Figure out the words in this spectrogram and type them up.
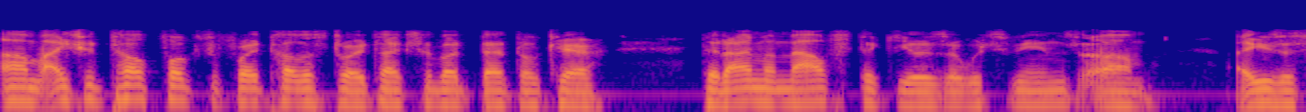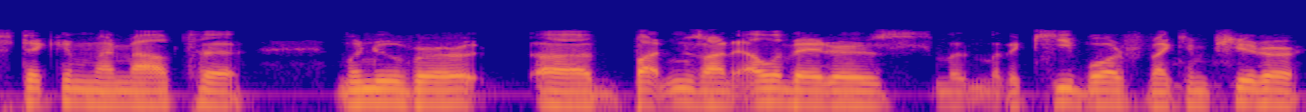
um, I should tell folks before I tell the story, talks about dental care, that I'm a mouth stick user, which means um, I use a stick in my mouth to maneuver uh, buttons on elevators, the keyboard for my computer,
